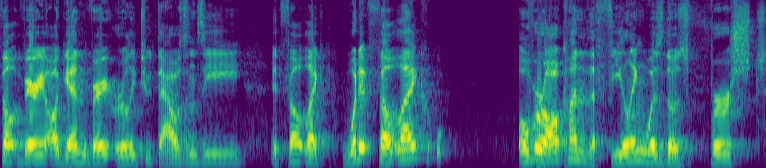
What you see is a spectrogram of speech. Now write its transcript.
felt very again very early 2000s-y. It felt like what it felt like overall kind of the feeling was those first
